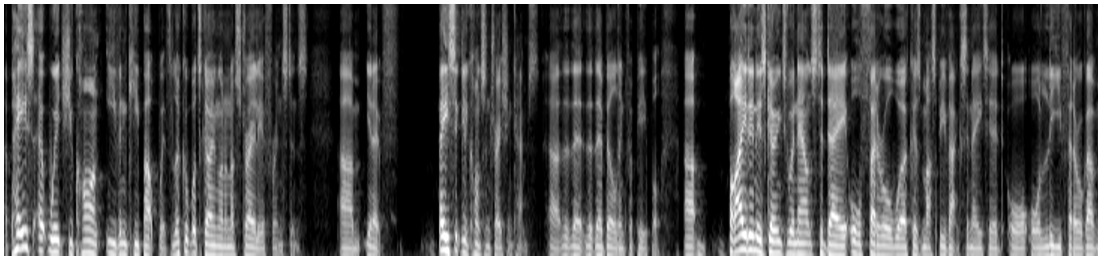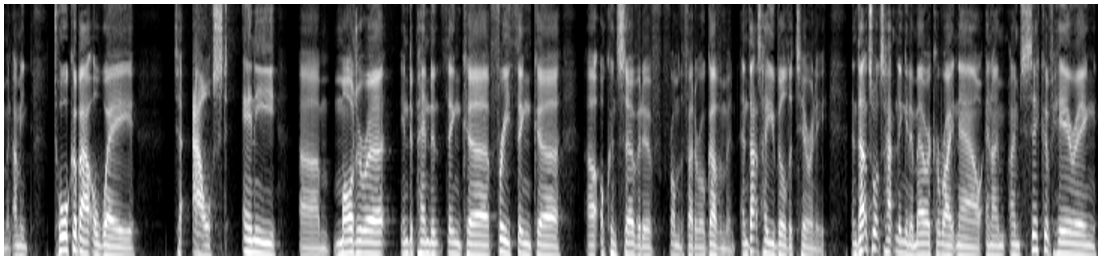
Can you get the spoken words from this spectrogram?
a pace at which you can't even keep up with. Look at what's going on in Australia, for instance. Um, you know, f- basically concentration camps uh, that, they're, that they're building for people. Uh, Biden is going to announce today all federal workers must be vaccinated or, or leave federal government. I mean, talk about a way to oust any um, moderate, independent thinker, free thinker, uh, or conservative from the federal government, and that's how you build a tyranny. And that's what's happening in America right now. And I'm I'm sick of hearing,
